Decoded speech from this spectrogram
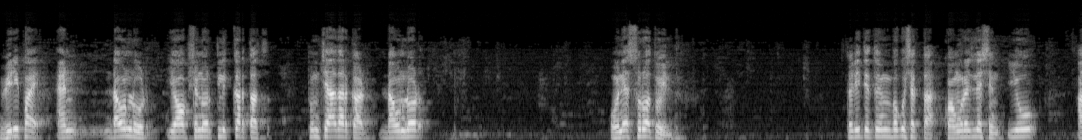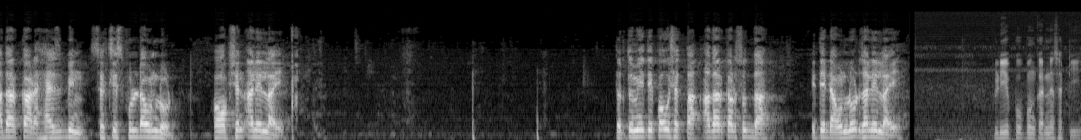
व्हेरीफाय अँड डाउनलोड या ऑप्शनवर क्लिक करताच तुमचे आधार कार्ड डाउनलोड होण्यास सुरुवात होईल. तर इथे तुम्ही बघू शकता congratulation you Aadhaar card has been successful download हा ऑप्शन आलेला आहे. तर तुम्ही इथे पाहू शकता आधार कार्ड सुद्धा इथे डाउनलोड झालेलं आहे. पी डी एफ ओपन करण्यासाठी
